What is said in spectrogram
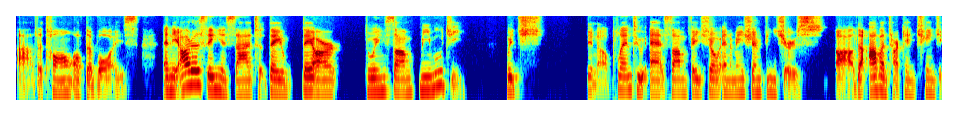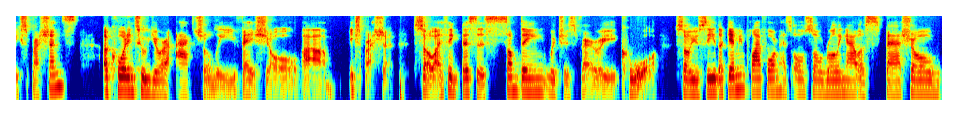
uh, the tone of the voice. And the other thing is that they they are doing some Memoji, which you know plan to add some facial animation features. Uh, the avatar can change expressions according to your actually facial um, expression. So I think this is something which is very cool. So you see the gaming platform has also rolling out a special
